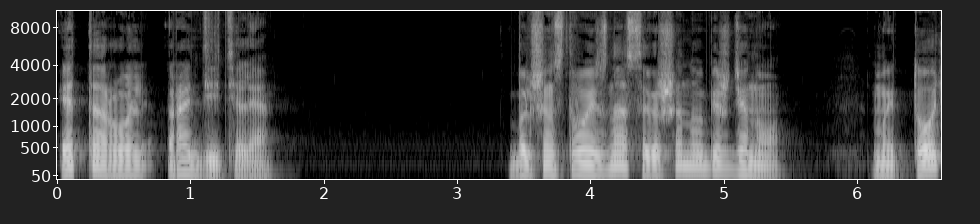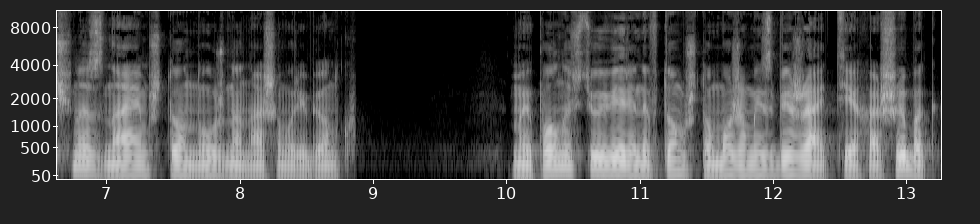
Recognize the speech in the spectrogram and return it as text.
это роль родителя. Большинство из нас совершенно убеждено, мы точно знаем, что нужно нашему ребенку. Мы полностью уверены в том, что можем избежать тех ошибок,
